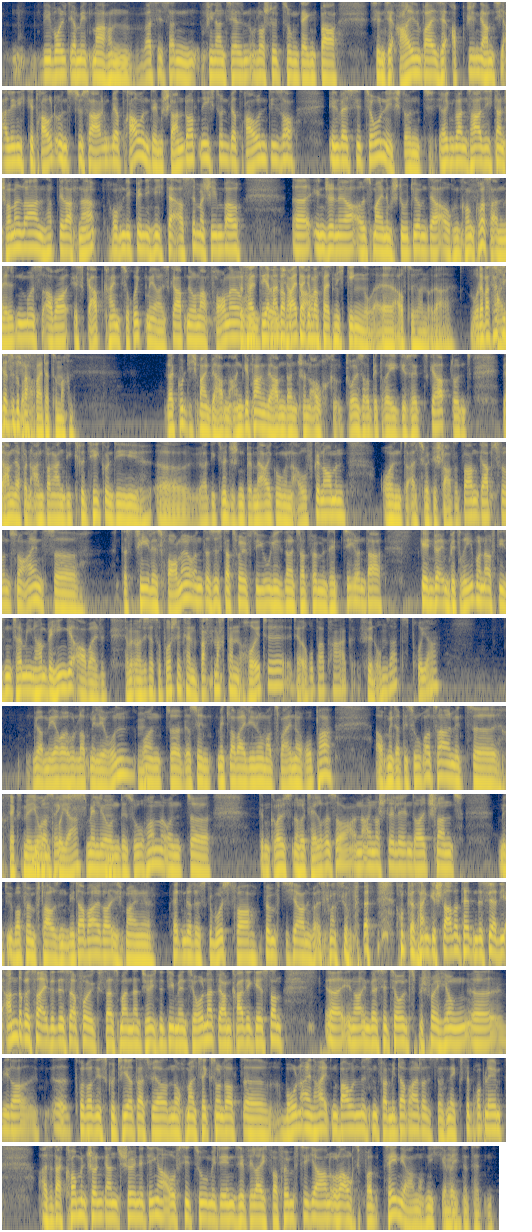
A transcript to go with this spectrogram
wie wollt ihr mitmachen? Was ist an finanziellen Unterstützung denkbar? Sind sie reihenweise abgeschieden? Die haben sich alle nicht getraut, uns zu sagen, wir trauen dem Standort nicht und wir trauen dieser Investition nicht. Und irgendwann saß ich dann schon mal da und habe gedacht, na, hoffentlich bin ich nicht der erste Maschinenbauingenieur äh, aus meinem Studium, der auch einen Konkurs anmelden muss. Aber es gab kein Zurück mehr. Es gab nur nach vorne. Das heißt, die haben äh, einfach hab weitergemacht, weil es nicht ging, äh, aufzuhören, oder? Oder was hat Sie dazu gebracht, ja. weiterzumachen? Na gut, ich meine, wir haben angefangen, wir haben dann schon auch größere Beträge gesetzt gehabt und wir haben ja von Anfang an die Kritik und die, äh, ja, die kritischen Bemerkungen aufgenommen. Und als wir gestartet waren, gab es für uns nur eins. Äh, das Ziel ist vorne und das ist der 12. Juli 1975 und da gehen wir in Betrieb und auf diesen Termin haben wir hingearbeitet. Damit man sich das so vorstellen kann, was macht dann heute der Europapark für einen Umsatz pro Jahr? Ja, mehrere hundert Millionen. Mhm. Und äh, wir sind mittlerweile die Nummer zwei in Europa. Auch mit der Besucherzahl mit äh, sechs Millionen pro Jahr. Millionen mhm. Besuchern und äh, dem größten Hotelresort an einer Stelle in Deutschland mit über 5000 Mitarbeitern. Ich meine, hätten wir das gewusst vor 50 Jahren, ich weiß gar nicht, ob, ob wir dann gestartet hätten. Das ist ja die andere Seite des Erfolgs, dass man natürlich eine Dimension hat. Wir haben gerade gestern äh, in einer Investitionsbesprechung äh, wieder äh, darüber diskutiert, dass wir nochmal 600 äh, Wohneinheiten bauen müssen für Mitarbeiter. Das ist das nächste Problem. Also da kommen schon ganz schöne Dinge auf Sie zu, mit denen Sie vielleicht vor 50 Jahren oder auch vor 10 Jahren noch nicht gerechnet hätten.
